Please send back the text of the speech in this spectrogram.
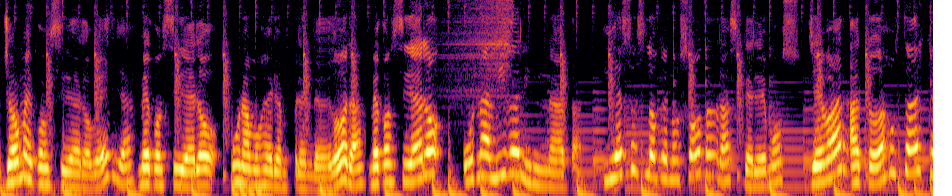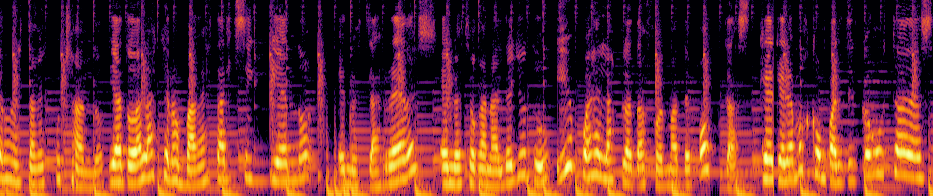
yo me considero bella, me considero una mujer emprendedora, me considero una líder innata. Y eso es lo que nosotras queremos llevar a todas ustedes que nos están escuchando y a todas las que nos van a estar siguiendo en nuestras redes, en nuestro canal de YouTube y pues en las plataformas de podcast. Que queremos compartir con ustedes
